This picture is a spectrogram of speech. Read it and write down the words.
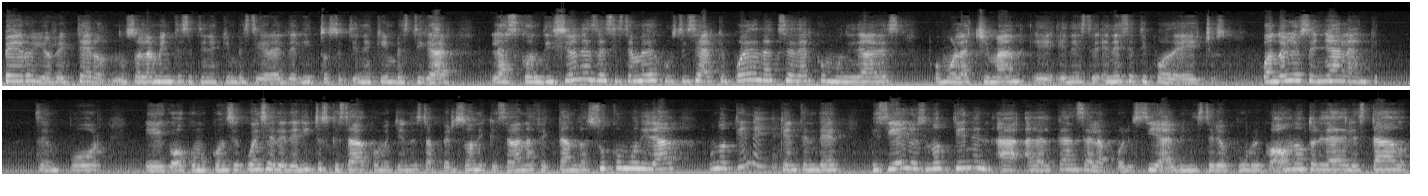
Pero yo reitero, no solamente se tiene que investigar el delito, se tiene que investigar las condiciones del sistema de justicia al que pueden acceder comunidades como la Chimán eh, en, este, en este tipo de hechos. Cuando ellos señalan que por eh, o como consecuencia de delitos que estaba cometiendo esta persona y que estaban afectando a su comunidad, uno tiene que entender que si ellos no tienen al alcance a la policía, al Ministerio Público, a una autoridad del Estado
